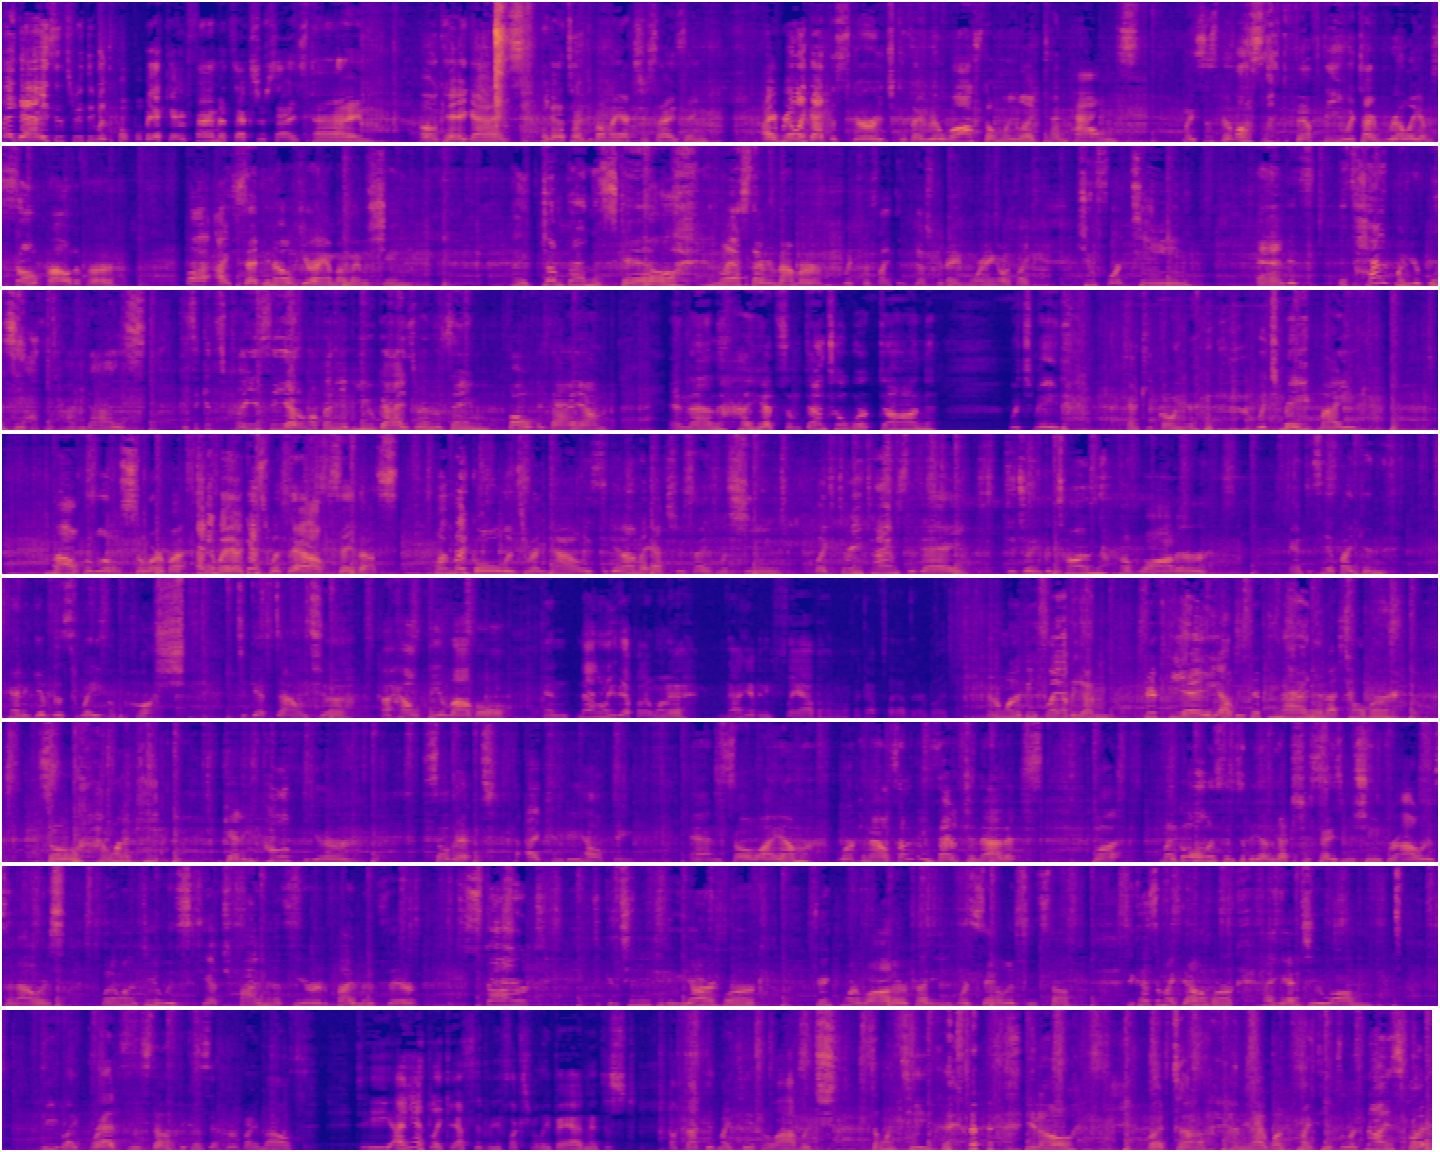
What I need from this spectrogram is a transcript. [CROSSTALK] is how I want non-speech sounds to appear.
Hi guys, it's Ruthie with the Pople Backyard Farm. It's exercise time. Okay guys, I gotta talk to you about my exercising. I really got discouraged because I lost only like 10 pounds. My sister lost like 50, which I really am so proud of her. But I said, you know, here I am on my machine. I jumped on the scale, and last I remember, which was I think yesterday morning, I was like 214 and it's it's hard when you're busy all the time, guys, because it gets crazy. I don't know if any of you guys are in the same boat as I am. And then I had some dental work done, which made, gotta keep going here, [LAUGHS] which made my mouth a little sore. But anyway, I guess with that, I'll say this. What my goal is right now is to get on my exercise machine like three times a day, to drink a ton of water, and to see if I can kind of give this weight a push to get down to a healthy level. And not only that, but I want to not have any flab. I don't know if I got flab there, but I don't want to be flabby. I'm 58. I'll be 59 in October. So I want to keep getting healthier so that I can be healthy. And so I am working out. Some things are genetics, but my goal isn't to be on the exercise machine for hours and hours. What I want to do is catch five minutes here and five minutes there to start, to continue to do yard work, drink more water, try to eat more salads and stuff. Because of my dental work, I had to um, eat like breads and stuff because it hurt my mouth to eat. I had like acid reflux really bad and it just affected my teeth a lot, which it's only teeth, [LAUGHS] you know. But, uh, I mean, I want my teeth to look nice, but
